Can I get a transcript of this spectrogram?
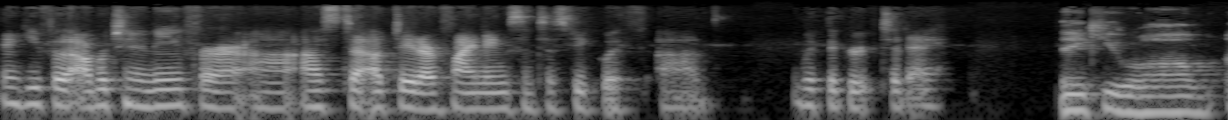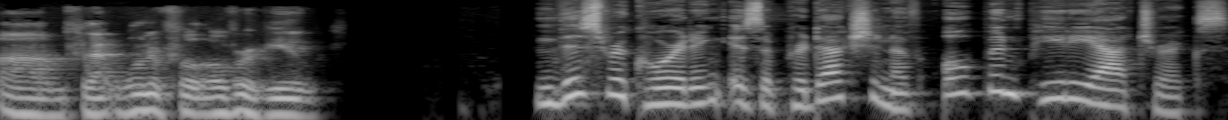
Thank you for the opportunity for uh, us to update our findings and to speak with, uh, with the group today. Thank you all um, for that wonderful overview. This recording is a production of Open Pediatrics,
